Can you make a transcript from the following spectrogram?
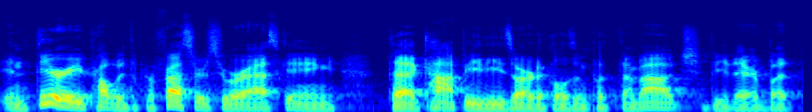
In theory, probably the professors who are asking to copy these articles and put them out should be there, but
